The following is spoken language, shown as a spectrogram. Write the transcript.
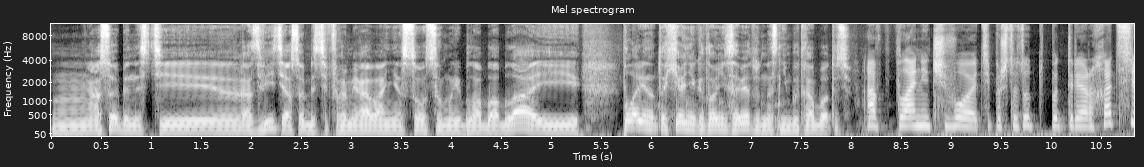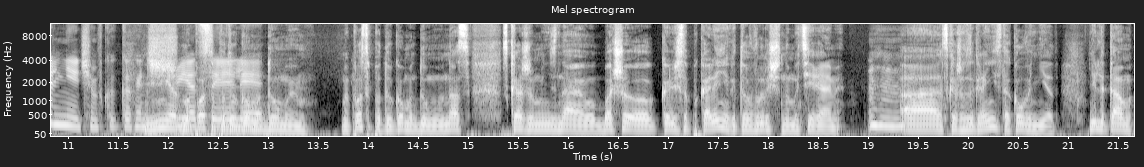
особенности развития, особенности формирования социума и бла-бла-бла, и половина той херни, которую они советуют, у нас не будет работать. А в плане чего? Типа, что тут патриархат сильнее, чем в как- какой-нибудь Нет, Швеции мы просто или... по-другому думаем. Мы просто по-другому думаем. У нас, скажем, не знаю, большое количество поколений, которые выращены матерями. Мгм. А, скажем, за границей такого нет. Или там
